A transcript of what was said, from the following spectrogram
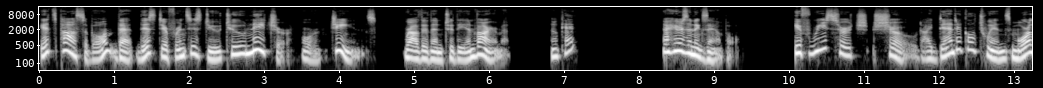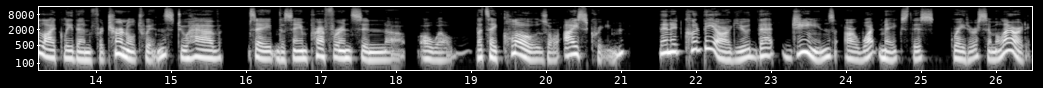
it's possible that this difference is due to nature or genes rather than to the environment. Okay? Now here's an example. If research showed identical twins more likely than fraternal twins to have, say, the same preference in, uh, oh well, let's say clothes or ice cream, then it could be argued that genes are what makes this greater similarity.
